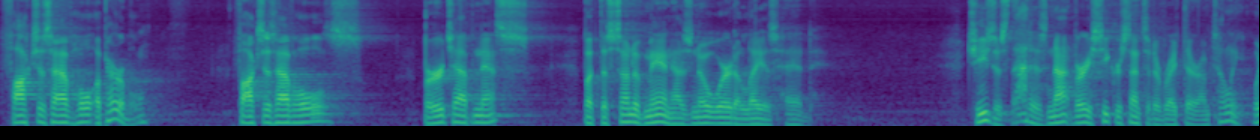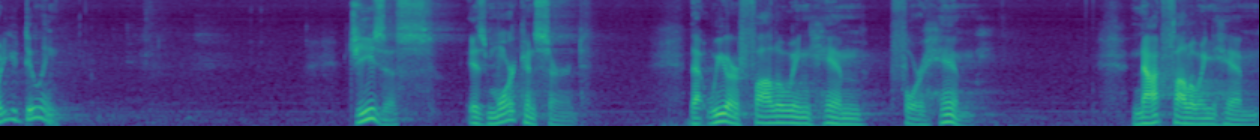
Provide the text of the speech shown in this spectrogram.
Foxes have hole, a parable. Foxes have holes, Birds have nests, but the Son of Man has nowhere to lay his head. Jesus, that is not very seeker sensitive right there. I'm telling you, what are you doing? Jesus is more concerned that we are following him for him, not following him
